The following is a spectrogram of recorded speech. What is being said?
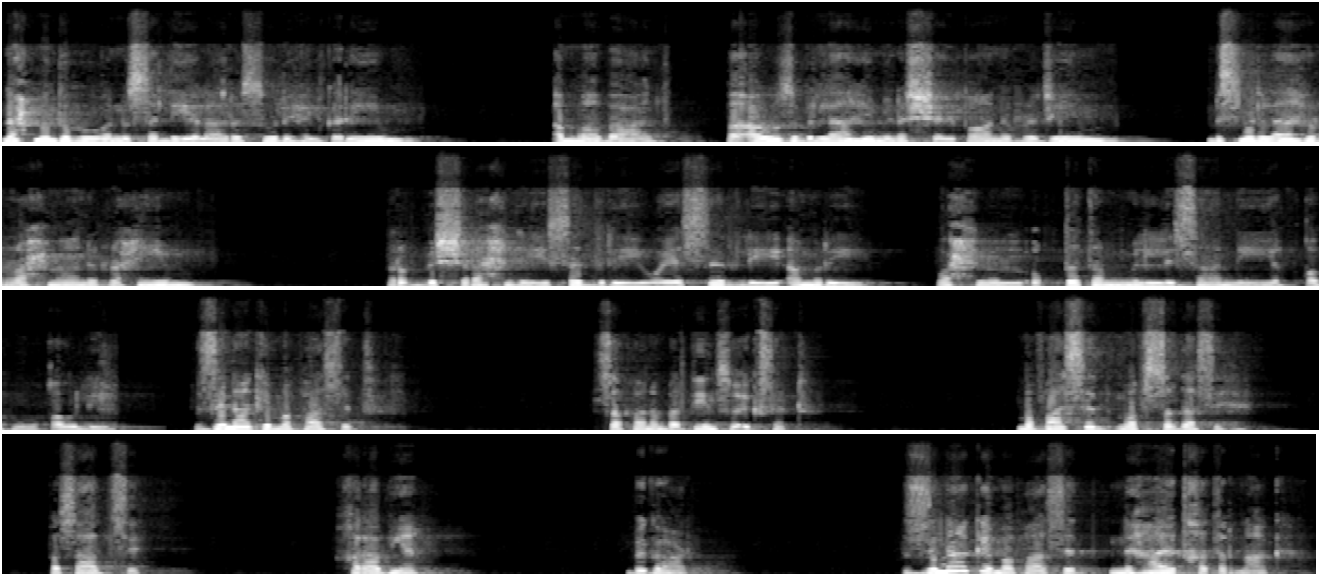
نحمده ونصلي على رسوله الكريم. أما بعد، فأعوذ بالله من الشيطان الرجيم. بسم الله الرحمن الرحيم. رب اشرح لي صدري ويسر لي أمري. واحلل عقدة من لساني يفقه قولي. زنا کے مفاسد، صفحہ نمبر تین سو اکسٹھ۔ مفاسد مفسدہ سے ہے۔ فساد سے، خرابیاں، بگاڑ۔ زنا کے مفاسد نہایت خطرناک ہے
